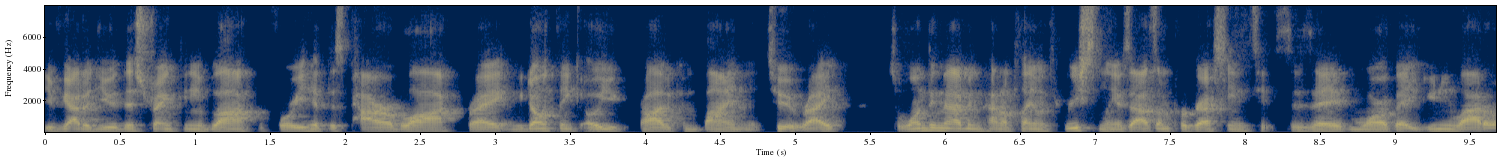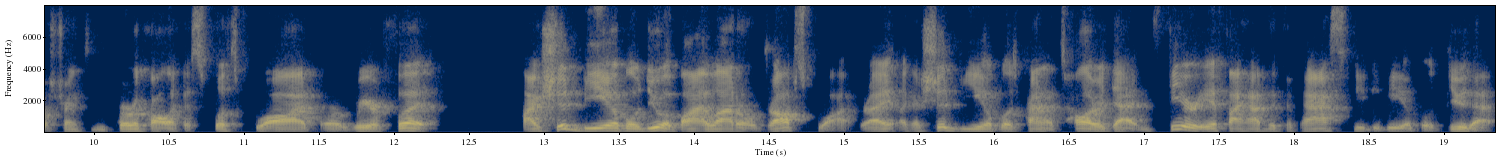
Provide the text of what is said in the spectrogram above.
you've got to do this strengthening block before you hit this power block, right? And we don't think, oh, you could probably combine the two, right? So one thing that I've been kind of playing with recently is as I'm progressing to, to a more of a unilateral strengthening protocol, like a split squat or rear foot, I should be able to do a bilateral drop squat, right? Like I should be able to kind of tolerate that in theory if I have the capacity to be able to do that.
